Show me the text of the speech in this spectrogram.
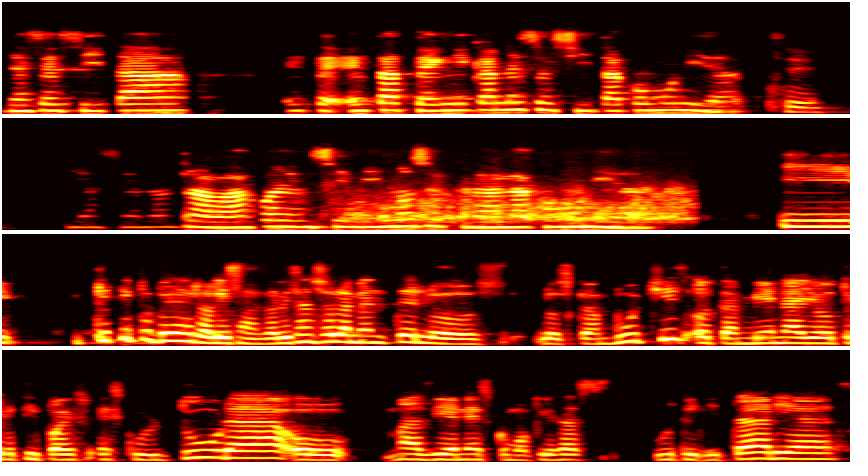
Necesita, este, esta técnica necesita comunidad. sí. Y haciendo el trabajo en sí mismo se crea la comunidad. ¿Y qué tipo de piezas realizan? ¿Realizan solamente los, los cambuchis o también hay otro tipo de escultura o más bien es como piezas utilitarias?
